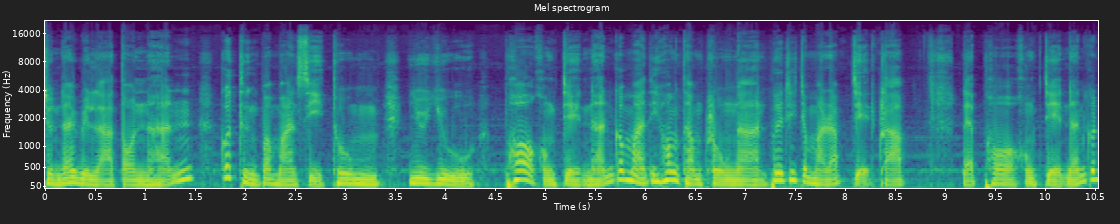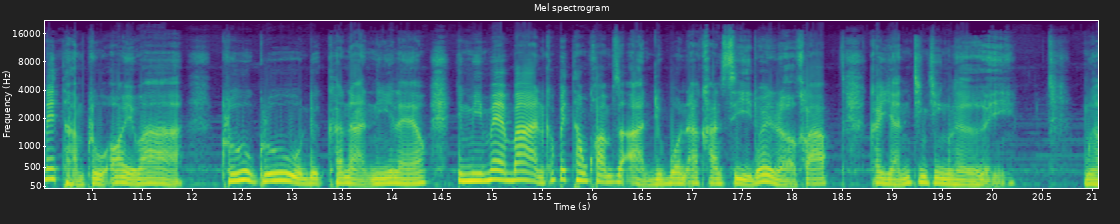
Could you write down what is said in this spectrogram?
จนได้เวลาตอนนั้นก็ถึงประมาณสี่ทุ่มอยู่ๆ พ่อของเจดนั้นก็มาที่ห้องทำโครงงานเพื่อที่จะมารับเจดครับ และพ่อของเจดนั้นก็ได้ถามครูอ้อยว่า ครูครูดึกขนาดนี้แล้ว ยังมีแม่บ้านเขาไปทำความสะอาดอยู่บนอาคารสี่ด้วยเหรอครับ ขยันจริง ๆ เลยเมื่อ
